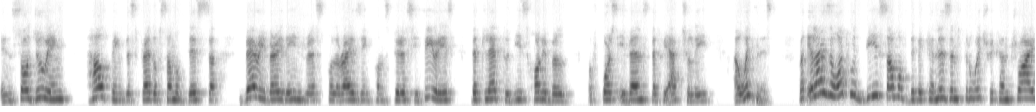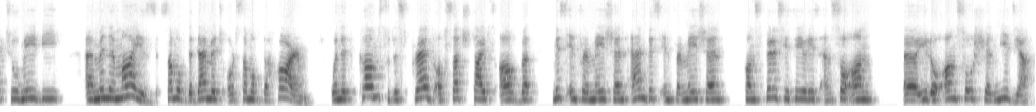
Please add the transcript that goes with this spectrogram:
in, so doing, helping the spread of some of this uh, very, very dangerous, polarizing conspiracy theories that led to these horrible, of course, events that we actually uh, witnessed. But Eliza, what would be some of the mechanisms through which we can try to maybe uh, minimize some of the damage or some of the harm when it comes to the spread of such types of misinformation and disinformation conspiracy theories and so on, uh, you know, on social media.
